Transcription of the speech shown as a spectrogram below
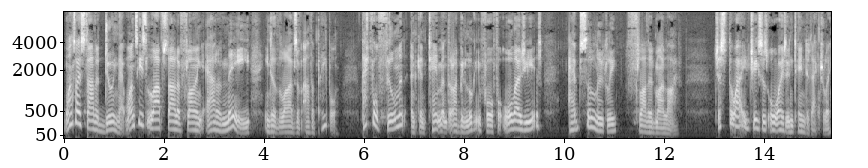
Once I started doing that, once his love started flowing out of me into the lives of other people, That fulfillment and contentment that I'd been looking for for all those years absolutely flooded my life. Just the way Jesus always intended, actually.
